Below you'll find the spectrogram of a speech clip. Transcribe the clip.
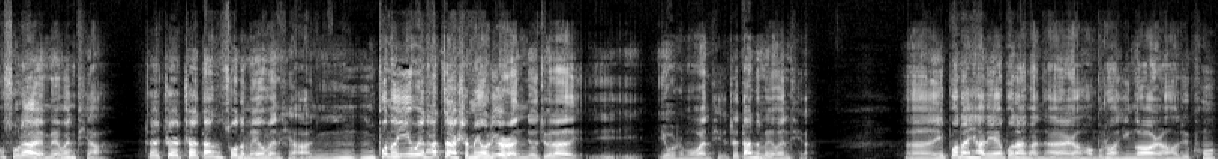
空塑料也没问题啊。这这这单子做的没有问题啊，你你你不能因为它暂时没有利润，你就觉得有什么问题？这单子没问题，嗯，一波段下跌，波段反弹，然后不创新高，然后就空，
